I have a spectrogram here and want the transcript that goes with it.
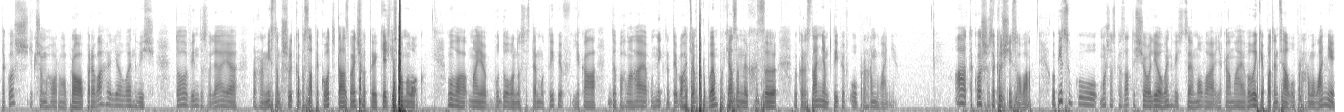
Також, якщо ми говоримо про переваги Leo Language, то він дозволяє програмістам швидко писати код та зменшувати кількість помилок. Мова має вбудовану систему типів, яка допомагає уникнути багатьох проблем, пов'язаних з використанням типів у програмуванні. А також заключні слова. У підсумку можна сказати, що Leo Language це мова, яка має великий потенціал у програмуванні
